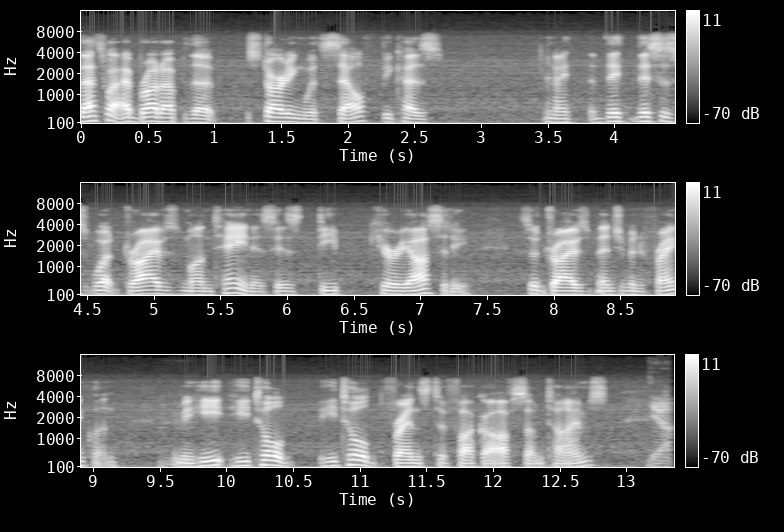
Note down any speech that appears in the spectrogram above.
that's why I brought up the starting with self because and I th- this is what drives Montaigne is his deep curiosity. So drives Benjamin Franklin. I mean, he he told he told friends to fuck off sometimes yeah,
